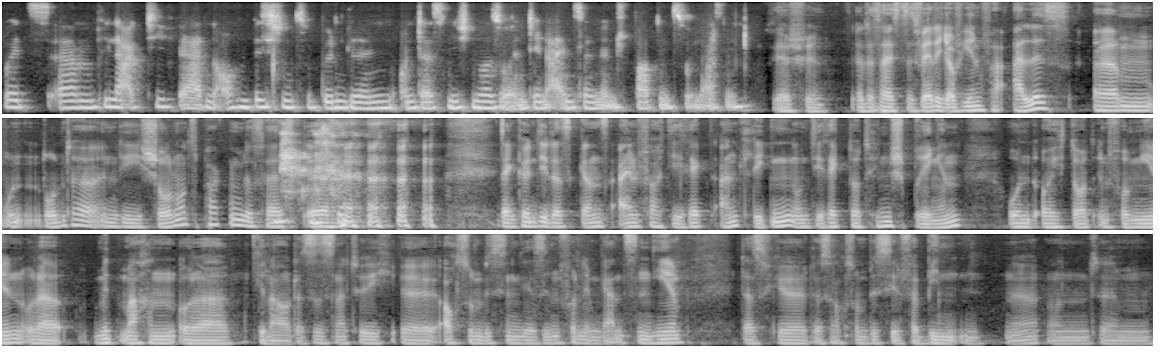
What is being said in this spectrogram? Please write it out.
wo jetzt ähm, viele aktiv werden, auch ein bisschen zu bündeln und das nicht nur so in den einzelnen Sparten zu lassen. Sehr schön. Ja, das heißt, das werde ich auf jeden Fall alles ähm, unten drunter in die Shownotes packen. Das heißt, äh, dann könnt ihr das ganz einfach direkt anklicken und direkt dorthin springen und euch dort informieren oder mitmachen oder genau, das ist natürlich äh, auch so ein bisschen der Sinn von dem Ganzen hier dass wir das auch so ein bisschen verbinden. Ne? Und ähm,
